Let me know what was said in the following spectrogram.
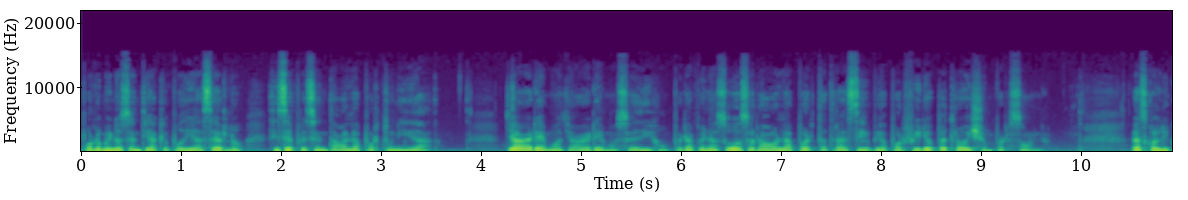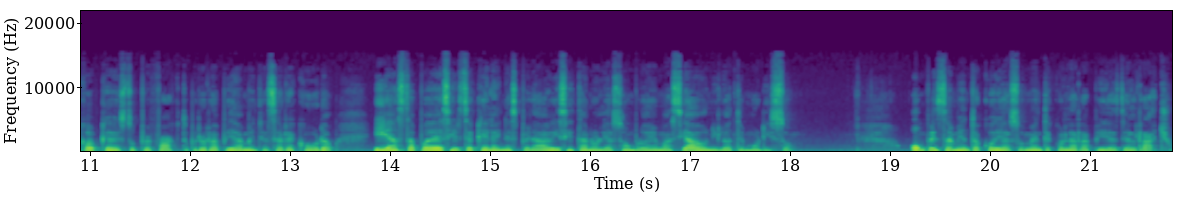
Por lo menos sentía que podía hacerlo si se presentaba la oportunidad. Ya veremos, ya veremos, se dijo, pero apenas hubo cerrado la puerta tras sí, vio a Porfirio Petrovich en persona. Raskolnikov quedó estupefacto, pero rápidamente se recobró, y hasta puede decirse que la inesperada visita no le asombró demasiado ni lo atemorizó. Un pensamiento acudía a su mente con la rapidez del rayo.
